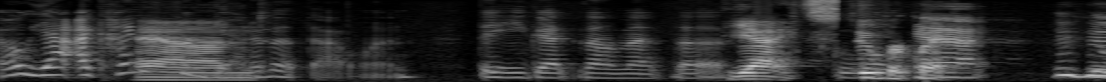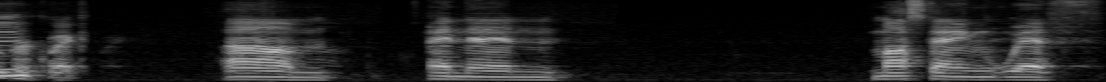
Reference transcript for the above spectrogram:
Oh yeah, I kind of And- forget about that one. That you get them at the Yeah, it's super quick. yeah Mhm. super quick. Um, and then Mustang with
